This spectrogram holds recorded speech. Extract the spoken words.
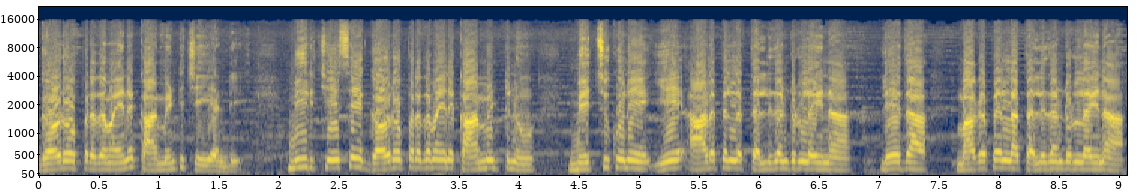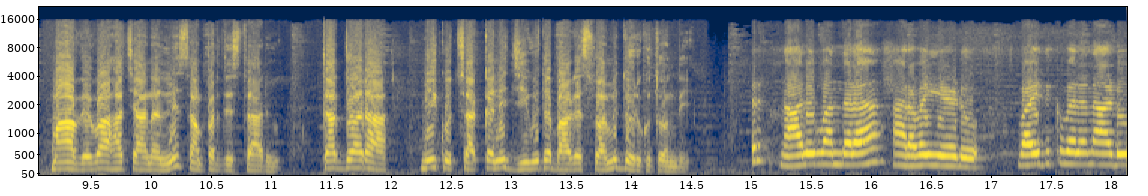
గౌరవప్రదమైన కామెంట్ చేయండి. మీరు చేసే గౌరవప్రదమైన కామెంట్ను మెచ్చుకునే ఏ ఆడపిల్ల తల్లిదండ్రులైనా లేదా మగపిల్ల తల్లిదండ్రులైనా మా వివాహ ఛానల్ని సంప్రదిస్తారు. తద్వారా మీకు చక్కని జీవిత భాగస్వామి దొరుకుతుంది. నాలుగు వందల అరవై ఏడు వైదిక వెలనాడు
